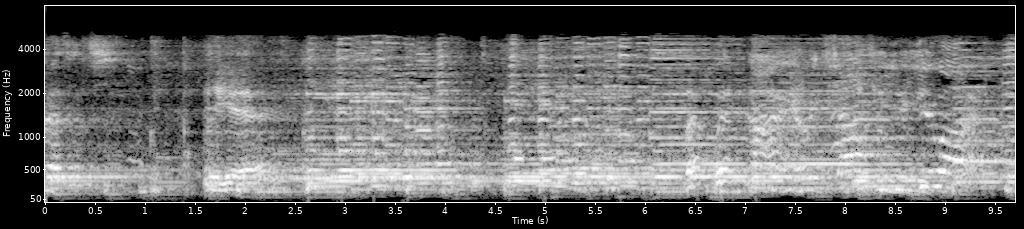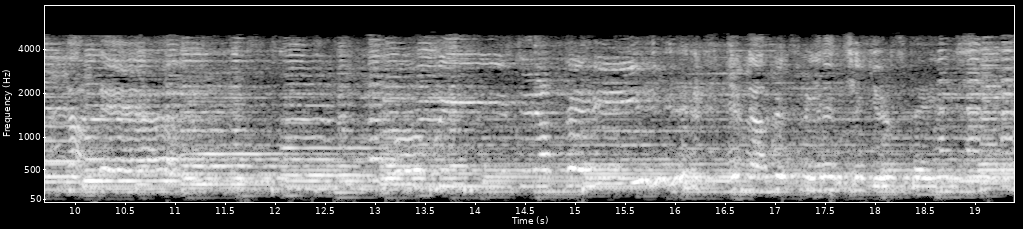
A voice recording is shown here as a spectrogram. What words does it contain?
presence in the air. But when I reach out to you, you are not there. Oh, please do not fade. Do not retreat and take your space.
